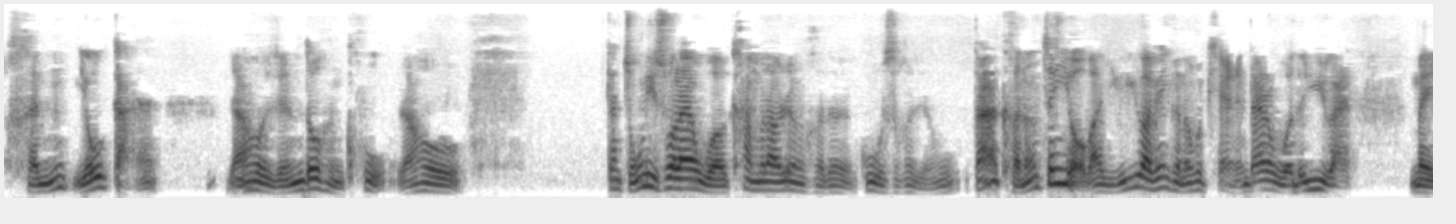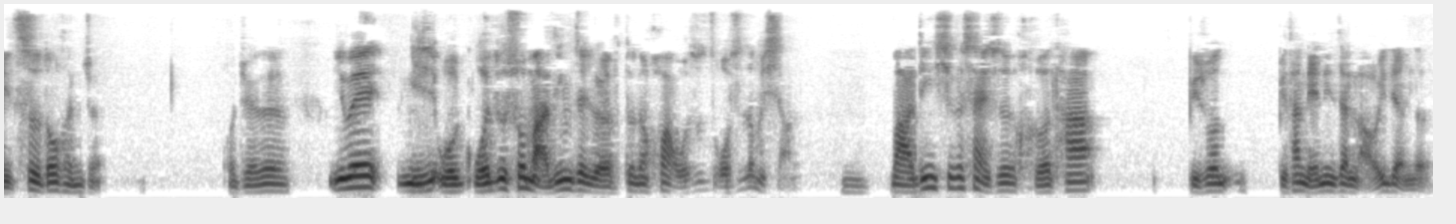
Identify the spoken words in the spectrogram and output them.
很有感，然后人都很酷，然后，但总体说来我看不到任何的故事和人物，当然可能真有吧，一个预告片可能会骗人，但是我的预感每次都很准，我觉得，因为你我我就说马丁这个这段话，我是我是这么想的。嗯，马丁·希克塞斯和他，比如说比他年龄再老一点的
